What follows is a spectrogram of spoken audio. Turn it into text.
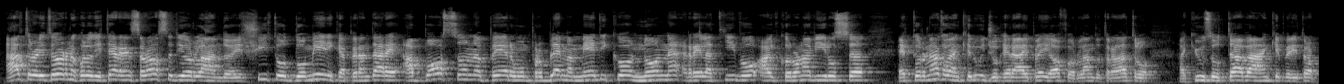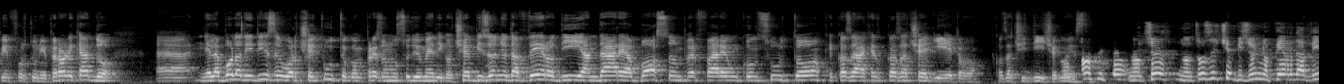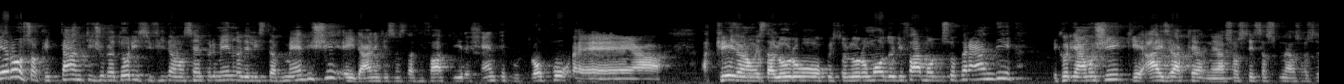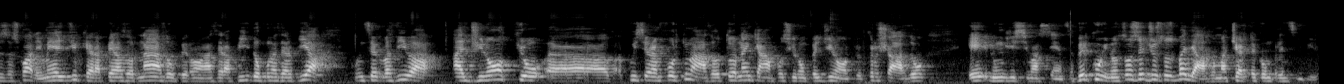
Altro ritorno, quello di Terence Ross di Orlando, è uscito domenica per andare a Boston per un problema medico non relativo al coronavirus. È tornato e anche lui giocherà ai playoff. Orlando, tra l'altro, ha chiuso ottava anche per i troppi infortuni. Però, Riccardo, eh, nella bolla di Disney World c'è tutto, compreso uno studio medico. C'è bisogno davvero di andare a Boston per fare un consulto? Che cosa, che cosa c'è dietro? Cosa ci dice non questo? So non, non, so se c'è bisogno per davvero. So che tanti giocatori si fidano sempre meno degli staff medici e i danni che sono stati fatti di recente purtroppo eh, accreditano loro, questo loro modo di fare, modus operandi Ricordiamoci che Isaac nella sua stessa, nella sua stessa squadra, i Magic, era appena tornato una terapia, dopo una terapia conservativa al ginocchio eh, a cui si era infortunato, torna in campo, si rompe il ginocchio, crociato e lunghissima assenza. Per cui non so se è giusto o sbagliato, ma certo è comprensibile.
